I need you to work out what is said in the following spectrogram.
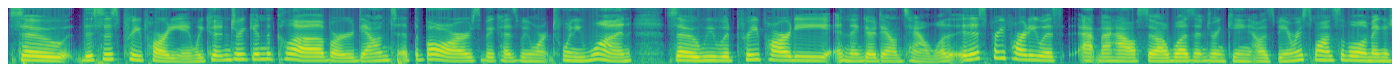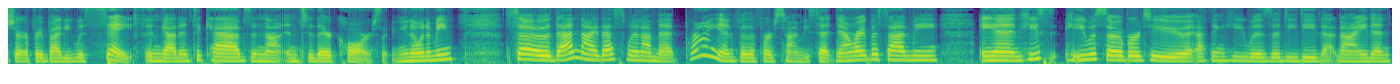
So this is pre partying. We couldn't drink in the club or down at the bars because we weren't 21. So we would pre party and then go downtown. Well, this pre party was at my house, so I wasn't drinking. I was being responsible and making sure everybody was safe and got into cabs and not into their cars. You know what I mean? So that night, that's when I met Brian for the first time. He sat down right beside me and he's he was sober too. I think he was a That night, and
